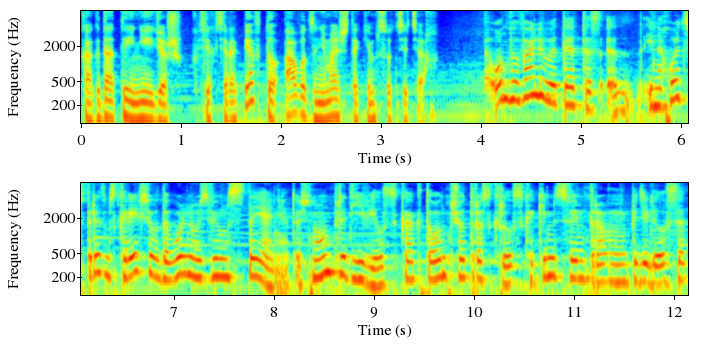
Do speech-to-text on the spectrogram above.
когда ты не идешь к психотерапевту, а вот занимаешься таким в соцсетях? он вываливает это э, и находится при этом, скорее всего, в довольно уязвимом состоянии. То есть, ну, он предъявился как-то, он что-то раскрылся, какими-то своими травмами поделился.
